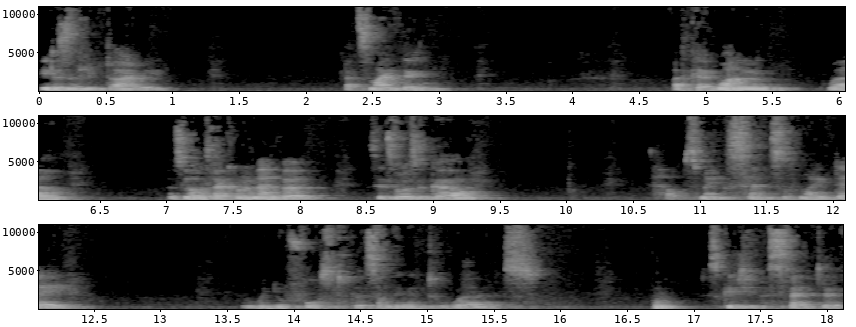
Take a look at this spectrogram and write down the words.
he doesn't keep diary. That's my thing. I've kept one, well, as long as I can remember since I was a girl. Helps make sense of my day. And when you're forced to put something into words, just gives you perspective.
